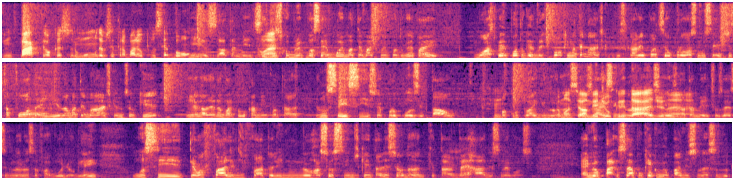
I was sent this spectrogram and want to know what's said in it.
impacto e alcance no mundo é você trabalhar o que você é bom. Exatamente. Você é? descobriu que você é bom em matemática ou em português, pai mostre pra ele português, mas foca em matemática, porque esse cara aí pode ser o próximo cientista foda é. aí na matemática, não sei o quê, e a galera vai pelo caminho contrário. Eu não sei se isso é proposital, para cultuar a ignorância. Para manter uma mediocridade, né? Exatamente, usar essa ignorância a favor de alguém, ou se tem uma falha de fato ali no raciocínio de quem está lecionando, que está tá hum. tá errado esse negócio. Hum. Aí meu pai, sabe por que, que meu pai me ensinou essas duas?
